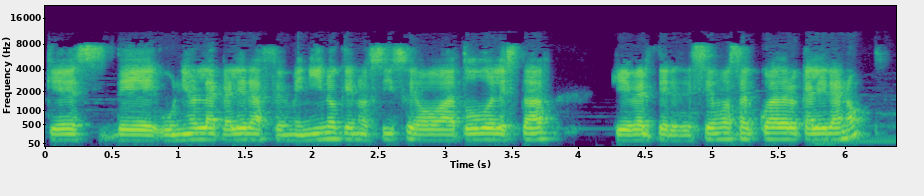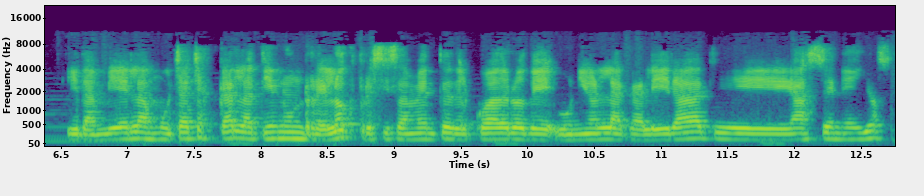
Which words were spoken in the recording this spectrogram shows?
que es de Unión La Calera Femenino, que nos hizo a todo el staff que pertenecemos al cuadro calerano. Y también las muchachas, Carla tiene un reloj precisamente del cuadro de Unión La Calera que hacen ellos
